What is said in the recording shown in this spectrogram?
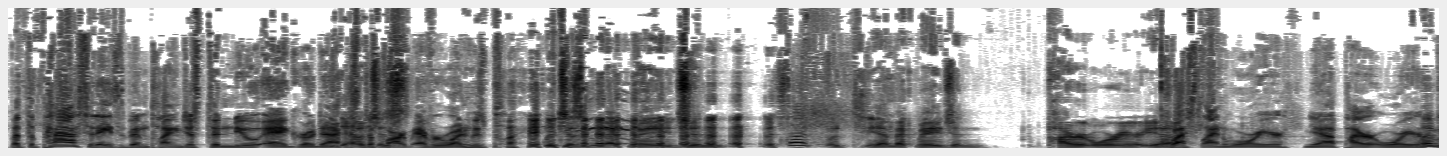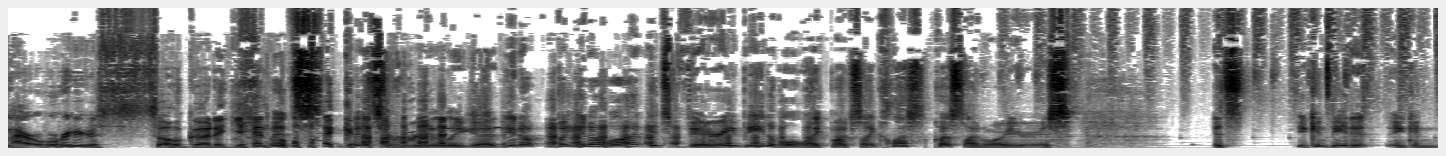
But the past two days have been playing just the new aggro decks Yeah, to is- farm everyone who's playing. which is mech mage and it's not yeah mech mage and pirate warrior? Yeah. Questline Warrior, yeah, Pirate Warrior. I'm- Pirate Warrior is so good again. Oh it's oh my god, it's really good. You know but you know what? It's very beatable like much like Quest, questline warrior is. It's you can beat it. You can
